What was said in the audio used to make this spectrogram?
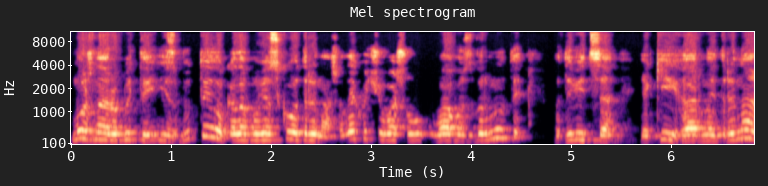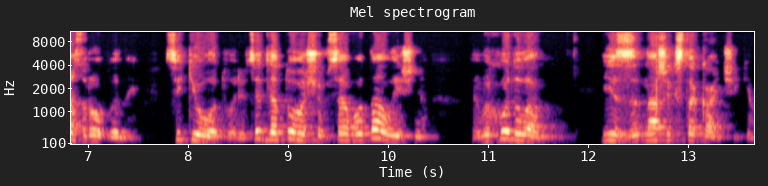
Можна робити із бутилок, але обов'язково дренаж. Але я хочу вашу увагу звернути. Подивіться, який гарний дренаж зроблений, скільки отворів. Це для того, щоб вся вода лишня виходила із наших стаканчиків.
